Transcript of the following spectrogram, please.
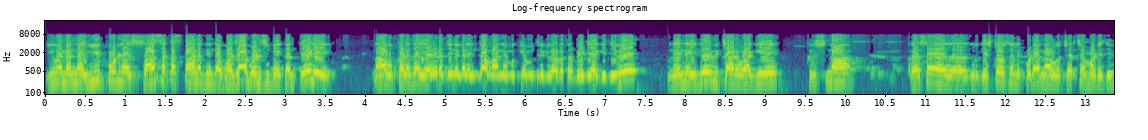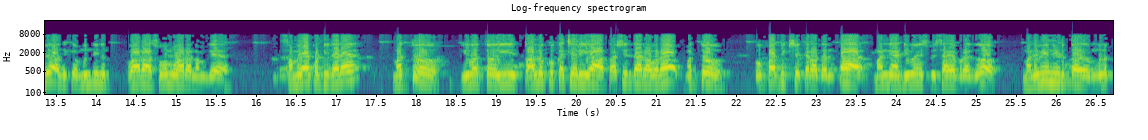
ಇವನನ್ನ ಈ ಕೂಡಲೇ ಶಾಸಕ ಸ್ಥಾನದಿಂದ ವಜಾಗೊಳಿಸಬೇಕಂತೇಳಿ ನಾವು ಕಳೆದ ಎರಡು ದಿನಗಳಿಂದ ಮಾನ್ಯ ಮುಖ್ಯಮಂತ್ರಿಗಳವರ ಹತ್ರ ಭೇಟಿಯಾಗಿದ್ದೀವಿ. ನಿನ್ನೆ ಇದೇ ವಿಚಾರವಾಗಿ ಕೃಷ್ಣ ರಸ, ಗೆಸ್ಟ್ ಹೌಸ್ ಅಲ್ಲಿ ಕೂಡ ನಾವು ಚರ್ಚೆ ಮಾಡಿದ್ದೀವಿ. ಅದಕ್ಕೆ ಮುಂದಿನ ವಾರ, ಸೋಮವಾರ ನಮ್ಗೆ ಸಮಯ ಕೊಟ್ಟಿದ್ದಾರೆ. ಮತ್ತು ಇವತ್ತು ಈ ತಾಲೂಕು ಕಚೇರಿಯ ತಹಶೀಲ್ದಾರ್ ಅವರ ಮತ್ತು ಉಪಾಧೀಕ್ಷಕರಾದಂತ ಮಾನ್ಯ ಡಿವೈಎಸ್ಪಿ ಸಾಹೇಬ್ರದ್ದು ಮನವಿ ನೀಡುತ್ತ ಮೂಲಕ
